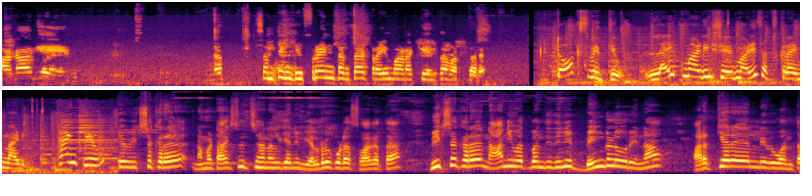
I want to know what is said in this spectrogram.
ಹಾಗಾಗಿ ಸಮಥಿಂಗ್ ಡಿಫ್ರೆಂಟ್ ಅಂತ ಟ್ರೈ ಮಾಡಕ್ಕೆ ಅಂತ ಬರ್ತಾರೆ. ಟಾಕ್ಸ್ ವಿತ್ ಯು ಲೈಕ್ ಮಾಡಿ ಶೇರ್ ಮಾಡಿ ಸಬ್ಸ್ಕ್ರೈಬ್ ಮಾಡಿ. ಥ್ಯಾಂಕ್ ಯು ವೀಕ್ಷಕರೇ ನಮ್ಮ ಟ್ಯಾಕ್ಸ್ ವಿತ್ ಚಾನಲ್ಗೆ ನಿಮ್ಗೆಲ್ಲರೂ ಕೂಡ ಸ್ವಾಗತ. ವೀಕ್ಷಕರೇ ನಾನಿವತ್ತು ಬಂದಿದ್ದೀನಿ ಬೆಂಗಳೂರಿನ ಅರ್ಕೆರೆಯಲ್ಲಿರುವಂಥ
